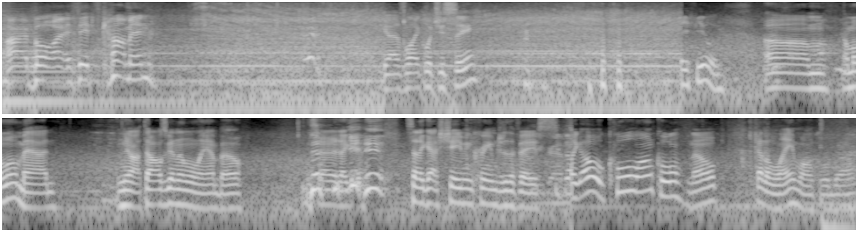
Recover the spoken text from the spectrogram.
All right, boys, it's coming. You guys like what you see? How you feeling? Um, I'm a little mad. You know, I thought I was gonna a Lambo. Instead I, got, instead I got shaving cream to the face. Like, oh, cool uncle. Nope, got a lame uncle, bro.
